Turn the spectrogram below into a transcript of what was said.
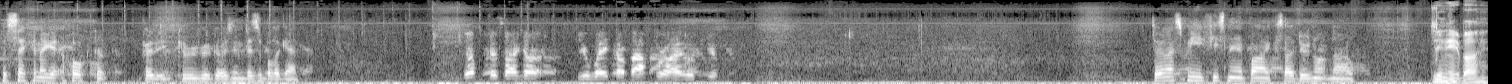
The second I get hooked, Freddy Krueger goes invisible again. Yep, because I got you wake up after I hook you. Don't ask me if he's nearby, because I do not know. Is he nearby?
